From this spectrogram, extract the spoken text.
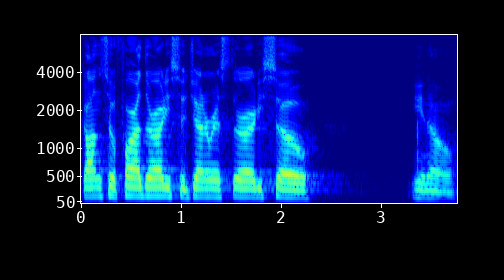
gotten so far, they're already so generous, they're already so, you know,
